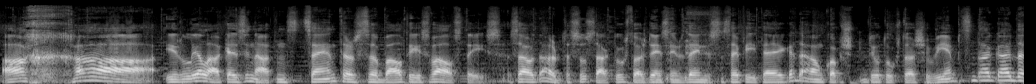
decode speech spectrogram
Aha, ir lielākais zinātnīs centrs Baltijas valstīs. Savu darbu tas uzsāka 1997. gadā, un kopš 2011. gada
